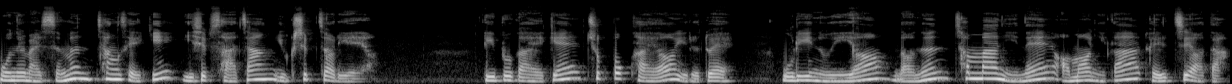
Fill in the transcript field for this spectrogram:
오늘 말씀은 창세기 24장 60절이에요. 리브가에게 축복하여 이르되 우리 누이여 너는 천만인의 어머니가 될지어다.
